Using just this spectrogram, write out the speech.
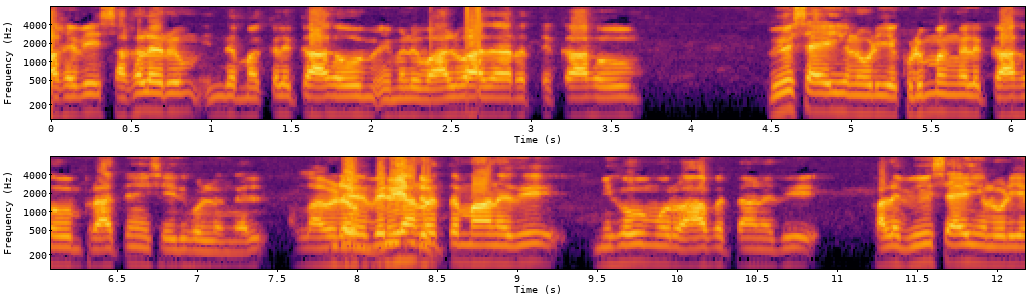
ஆகவே சகலரும் இந்த மக்களுக்காகவும் எமது வாழ்வாதாரத்துக்காகவும் விவசாயிகளுடைய குடும்பங்களுக்காகவும் பிரார்த்தனை செய்து கொள்ளுங்கள். வெள்ளாளத்தமானது மிகவும் ஒரு ஆபத்தானது. பல விவசாயிகளுடைய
